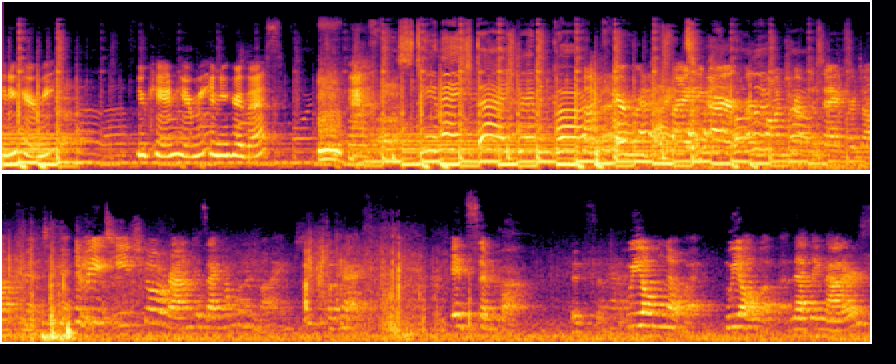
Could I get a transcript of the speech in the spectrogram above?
Can you hear me? You can hear me? Can you hear this? Teenage daydreaming Here, we're writing our, our mantra of the day. We're documenting. Should we each go around? Because I have one in mind. Okay. It's simple. It's simple. We all know it. We all love it. nothing matters.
